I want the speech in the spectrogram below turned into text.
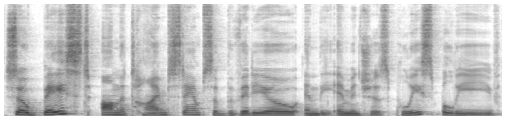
so, based on the timestamps of the video and the images, police believe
